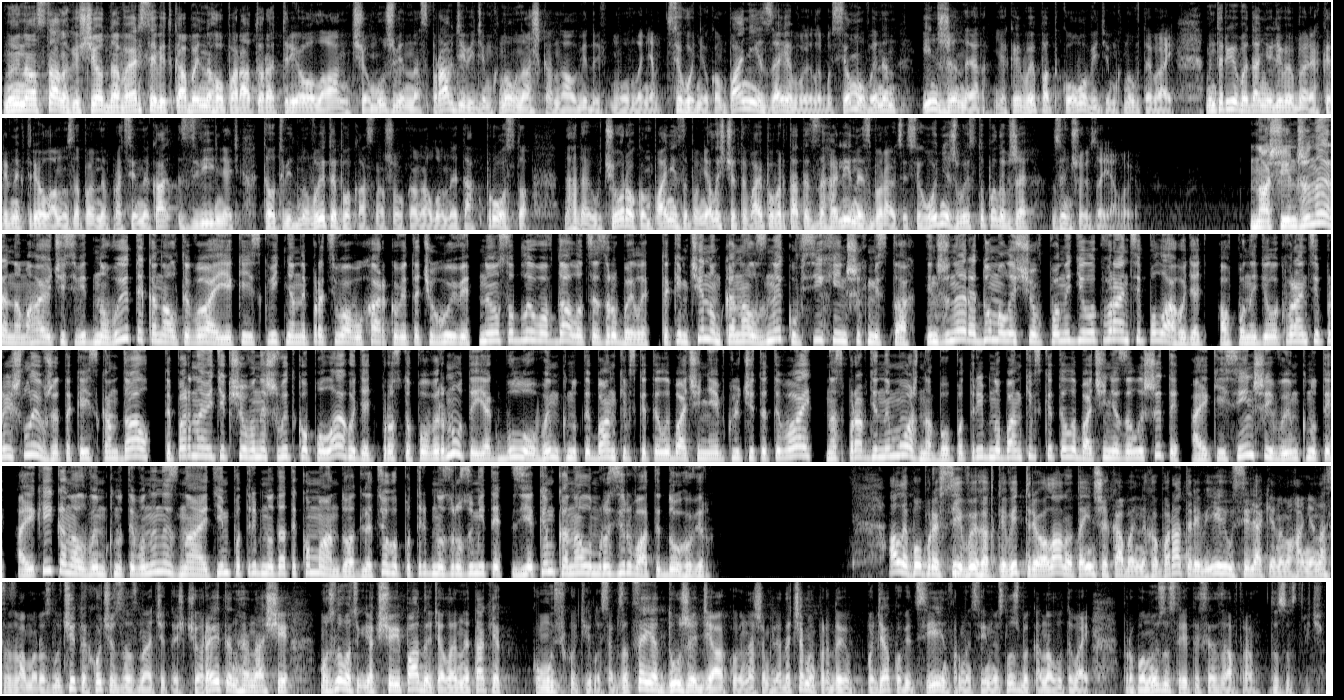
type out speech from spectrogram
Ну і наостанок ще одна версія від кабельного оператора Тріолан. Чому ж він насправді відімкнув наш канал від мовлення? Сьогодні у компанії заявили, в усьому винен інженер, який випадково відімкнув ТВ. В інтерв'ю виданню Лівий берег керівник Тріолану запевнив, працівника звільнять. Та от відновити показ нашого каналу не так просто. Нагадаю, вчора у компанії запевняли, що ТВ повертати взагалі не збираються. Сьогодні ж виступили вже з іншою заявою. Наші інженери, намагаючись відновити канал ТВА, який з квітня не працював у Харкові та Чугуєві, не особливо вдало це зробили. Таким чином, канал зник у всіх інших містах. Інженери думали, що в понеділок вранці полагодять, а в понеділок вранці прийшли вже такий скандал. Тепер, навіть якщо вони швидко полагодять, просто повернути, як було, вимкнути банківське телебачення і включити ТВА, насправді не можна, бо потрібно банківське телебачення залишити, а якийсь інший вимкнути. А який канал вимкнути, вони не знають. Їм потрібно дати команду. А для цього потрібно зрозуміти, з яким каналом розірвати договір. Але попри всі вигадки від Тріолану та інших кабельних операторів і усілякі намагання нас із вами розлучити, хочу зазначити, що рейтинги наші, можливо, якщо і падають, але не так, як комусь хотілося б. За це я дуже дякую нашим глядачам і передаю подяку від всієї інформаційної служби каналу ТВ. Пропоную зустрітися завтра. До зустрічі.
